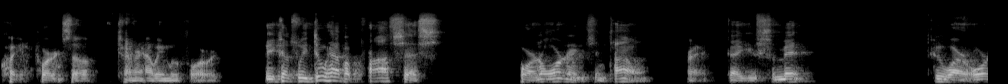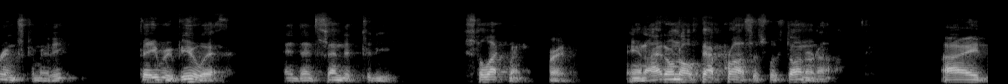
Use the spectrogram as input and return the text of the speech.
quite important. So determine how we move forward. because we do have a process for an ordinance in town. Right. That you submit to our ordinance committee, they review it and then send it to the selectmen. Right. And I don't know if that process was done or not. I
